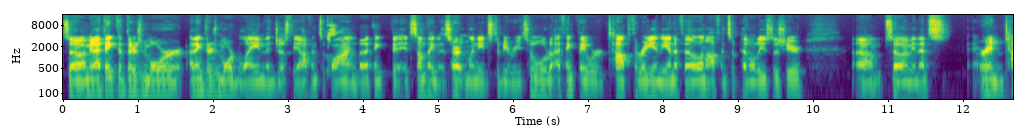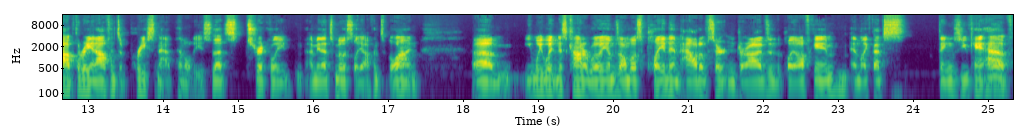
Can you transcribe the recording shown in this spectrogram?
So, I mean, I think that there's more. I think there's more blame than just the offensive line, but I think that it's something that certainly needs to be retooled. I think they were top three in the NFL in offensive penalties this year. Um, so, I mean, that's or in top three in offensive pre-snap penalties. So that's strictly. I mean, that's mostly offensive line. Um, we witnessed Connor Williams almost play them out of certain drives in the playoff game, and like that's things you can't have.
